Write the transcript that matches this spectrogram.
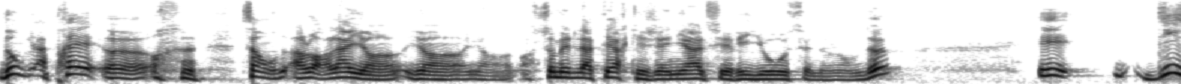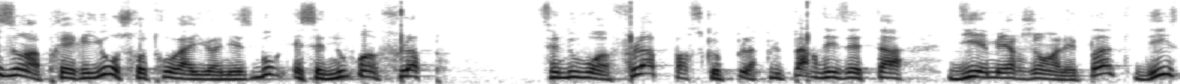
donc après, euh, alors là, il y, a un, sommet de la Terre qui est génial, c'est Rio, c'est 92. Et dix ans après Rio, on se retrouve à Johannesburg et c'est de nouveau un flop. C'est de nouveau un flop parce que la plupart des États dits émergents à l'époque disent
